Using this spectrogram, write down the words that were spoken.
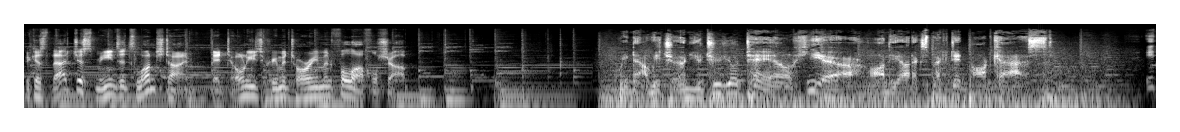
because that just means it's lunchtime at Tony's Crematorium and Falafel Shop. Now we now return you to your tale here on the Unexpected Podcast. It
